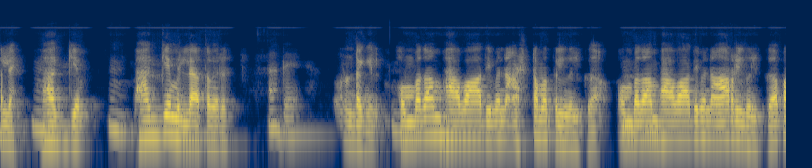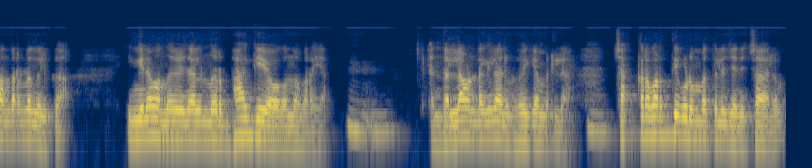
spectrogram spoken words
അല്ലെ? ഭാഗ്യം. ഭാഗ്യമില്ലാത്തവർ ഉണ്ടെങ്കിൽ ഒമ്പതാം ഭാവാധിപൻ അഷ്ടമത്തിൽ നിൽക്കുക. ഒമ്പതാം ഭാവാധിപൻ ആറിൽ നിൽക്കുക. പന്ത്രണ്ടിൽ നിൽക്കുക. ഇങ്ങനെ വന്നു കഴിഞ്ഞാൽ നിർഭാഗ്യയോഗം എന്ന് പറയാം. എന്തെല്ലാം ഉണ്ടെങ്കിലും അനുഭവിക്കാൻ പറ്റില്ല. ചക്രവർത്തി കുടുംബത്തിൽ ജനിച്ചാലും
